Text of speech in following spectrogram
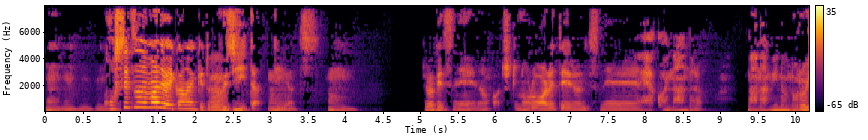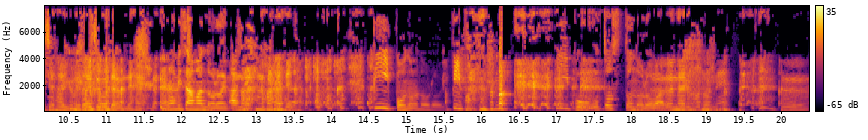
うんうんうんうん。骨折まではいかないけど、うんくじいたっていうやつ。うん。というわけですね、なんかちょっと呪われているんですえね。ー、これなんだろう。ななみの呪いじゃないよね。大丈夫だよね。ななみさんは呪いまあ の、せん。呪いじゃピーポの呪い。ピーポーの呪い。ピーポを落とすと呪われる。なるほどね。うん。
